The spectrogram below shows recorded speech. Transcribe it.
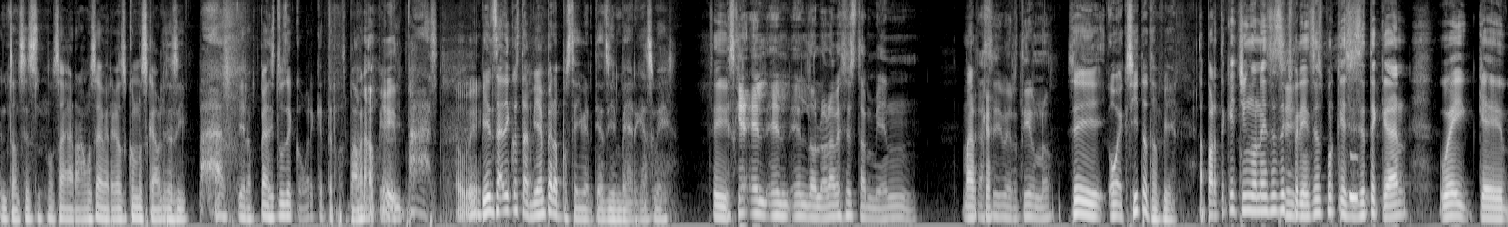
Entonces nos agarrábamos a vergas con los cables así. ¡Paz! Y eran pedacitos de cobre que te raspaban la piel. y ¡Paz! Ah. Bien sádicos también, pero pues te divertías bien vergas, güey. Sí, Es que el, el- el dolor a veces también marca. hace divertir, ¿no? Sí, o excita también. Aparte, qué chingón esas Sí. experiencias porque sí se te quedan, güey, que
